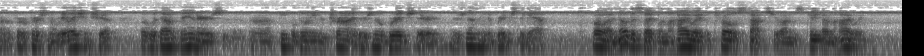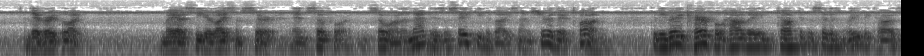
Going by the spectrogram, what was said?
uh, for a personal relationship. But without manners, uh, people don't even try. There's no bridge there. There's nothing to bridge the gap. Well, I noticed that when the highway patrol stops you on the street on the highway, they're very polite. May I see your license, sir? And so forth and so on. And that is a safety device. I'm sure they're taught to be very careful how they talk to the citizenry because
